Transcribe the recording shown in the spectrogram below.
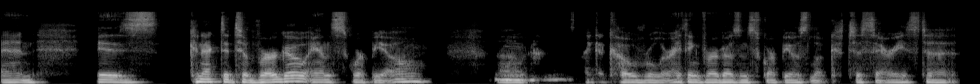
and is connected to Virgo and Scorpio. Um, mm-hmm. like a co-ruler. I think Virgos and Scorpios look to Ceres to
